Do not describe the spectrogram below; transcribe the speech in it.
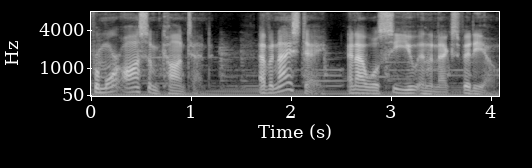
for more awesome content. Have a nice day, and I will see you in the next video.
